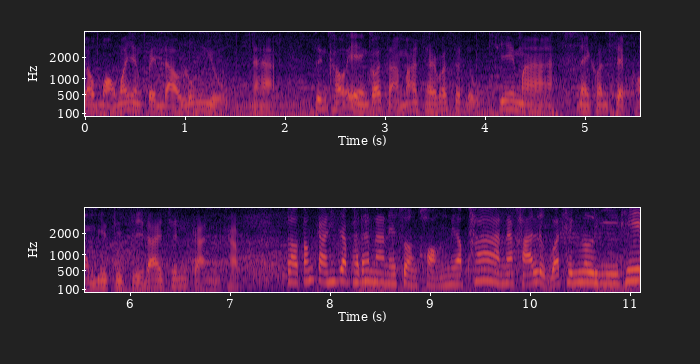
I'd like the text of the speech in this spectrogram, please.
เรามองว่ายังเป็นดาวรุ่งอยู่นะฮะซึ่งเขาเองก็สามารถใช้วัสดุที่มาในคอนเซปต์ของ BCG ได้เช่นกันครับ เราต้องการที่จะพัฒนาในส่วนของเนื้อผ้านะคะ หรือว่าเทคโนโลยีที่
